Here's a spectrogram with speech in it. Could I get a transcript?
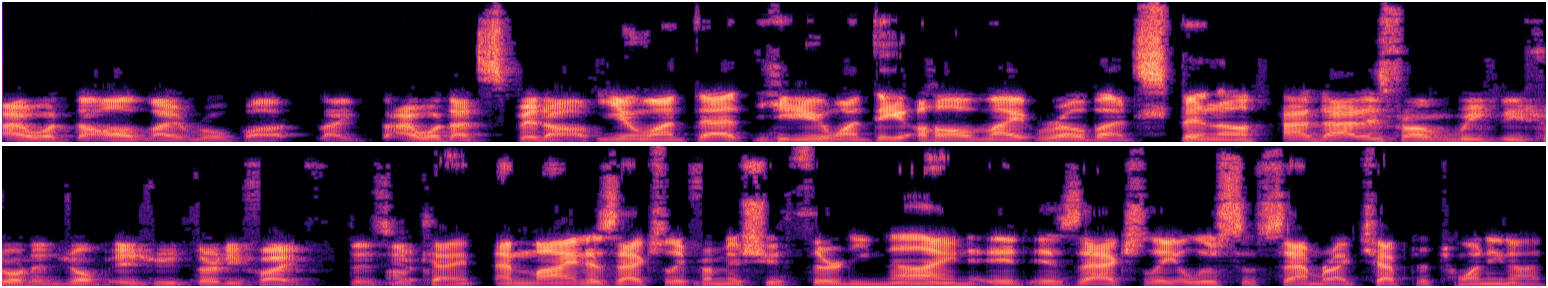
I want the All Might robot. Like, I want that spin off, You want that? You want the All Might Robot spin off? and that is from Weekly Shonen Jump issue thirty-five this year. Okay. And mine is actually from issue 39. It is actually Elusive Samurai chapter 29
